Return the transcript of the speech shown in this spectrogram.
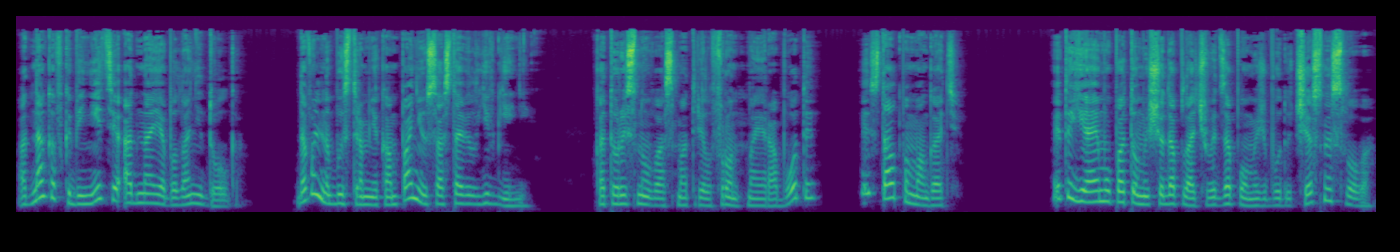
Однако в кабинете одна я была недолго. Довольно быстро мне компанию составил Евгений, который снова осмотрел фронт моей работы и стал помогать. Это я ему потом еще доплачивать за помощь буду, честное слово.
